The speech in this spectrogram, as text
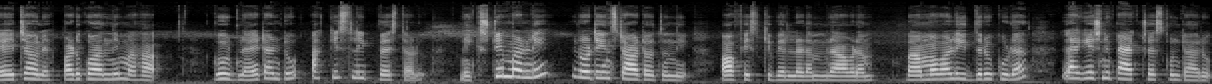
ఏడ్చావులే పడుకో అంది మహా. గుడ్ నైట్ అంటూ అక్కి స్లీప్ వేస్తాడు. నెక్స్ట్ డే మళ్ళీ రొటీన్ స్టార్ట్ అవుతుంది. ఆఫీస్కి వెళ్ళడం రావడం. బామ్మ వాళ్ళు ఇద్దరు కూడా లగేజ్ని ప్యాక్ చేసుకుంటారు.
